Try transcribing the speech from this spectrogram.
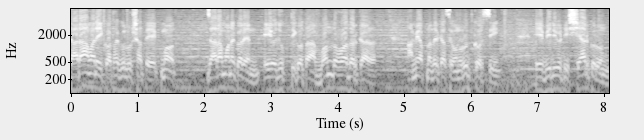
যারা আমার এই কথাগুলোর সাথে একমত, যারা মনে করেন এই অযৌক্তিকতা বন্ধ হওয়া দরকার, আমি আপনাদের কাছে অনুরোধ করছি, এই ভিডিওটি শেয়ার করুন,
